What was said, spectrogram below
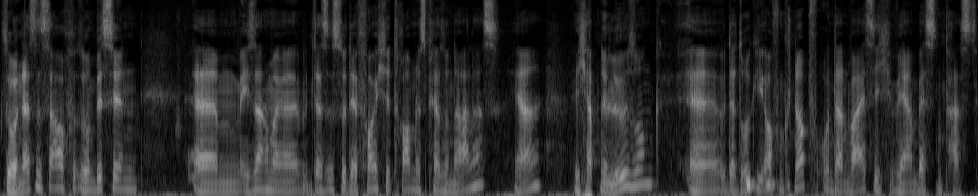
So, und das ist auch so ein bisschen, ähm, ich sage mal, das ist so der feuchte Traum des Personalers. Ja, ich habe eine Lösung, äh, da drücke ich auf den Knopf und dann weiß ich, wer am besten passt.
